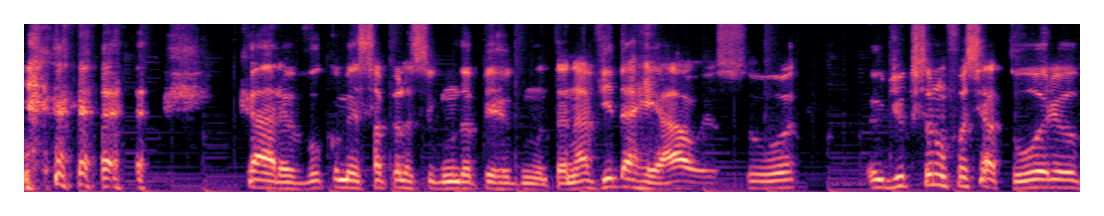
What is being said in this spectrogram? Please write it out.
Cara, eu vou começar pela segunda pergunta. Na vida real, eu sou. Eu digo que se eu não fosse ator, eu,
